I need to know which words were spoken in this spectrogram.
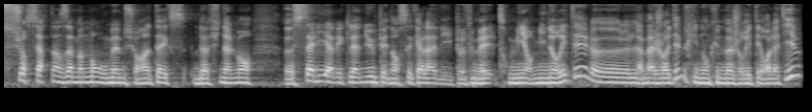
sur certains amendements ou même sur un texte, ben, finalement, euh, s'allie avec la NUP, et dans ces cas-là, ils peuvent être mis en minorité, la majorité, puisqu'ils n'ont qu'une majorité relative.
